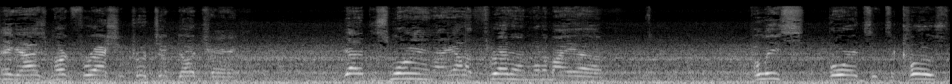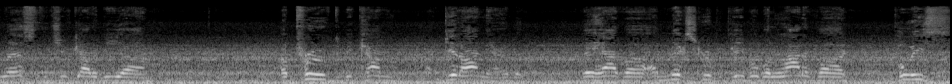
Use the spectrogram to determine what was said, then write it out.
Hey guys, Mark Ferrasci at Pro-Tech Dog Training. Got up this morning and I got a thread on one of my uh, police boards. It's a closed list that you've got to be uh, approved to become, get on there. But they have a, a mixed group of people, but a lot of uh, police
